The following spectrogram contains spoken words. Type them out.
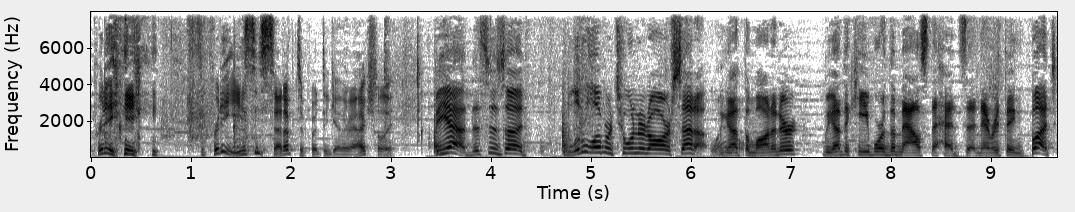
Pretty, it's a pretty easy setup to put together actually. But yeah, this is a little over $200 setup. We got the monitor, we got the keyboard, the mouse, the headset, and everything. But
